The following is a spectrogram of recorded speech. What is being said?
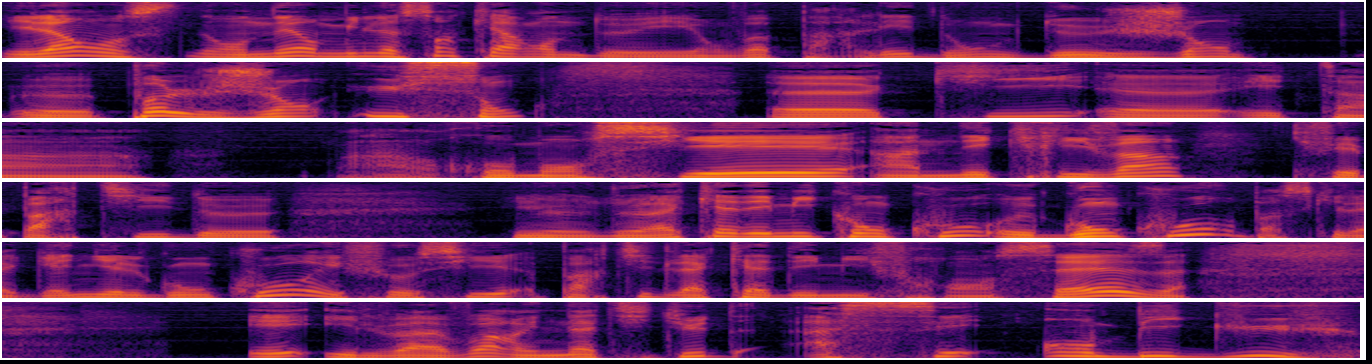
Et là, on, est en 1942 et on va parler donc de Jean, euh, Jean Husson, qui est un un romancier, un écrivain qui fait partie de, l'Académie euh, Goncourt, parce qu'il a gagné le Goncourt. Il fait aussi partie de l'Académie française. Et il va avoir une attitude assez ambiguë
